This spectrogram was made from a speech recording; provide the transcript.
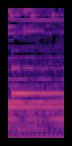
thank you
